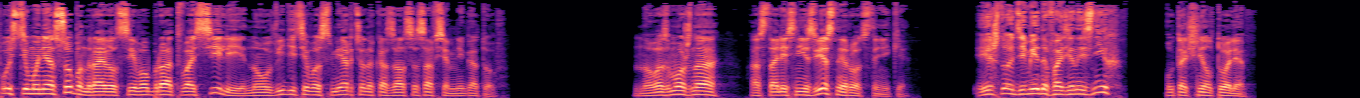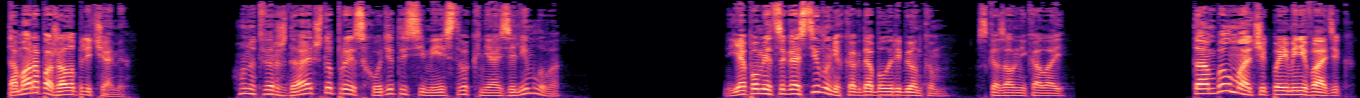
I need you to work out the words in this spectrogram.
Пусть ему не особо нравился его брат Василий, но увидеть его смерть он оказался совсем не готов. Но, возможно, остались неизвестные родственники. — И что, Демидов один из них? — уточнил Толя. Тамара пожала плечами. Он утверждает, что происходит из семейства князя Лимлова. «Я, помнится, гостил у них, когда был ребенком», — сказал Николай. «Там был мальчик по имени Вадик?»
